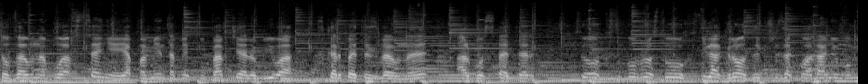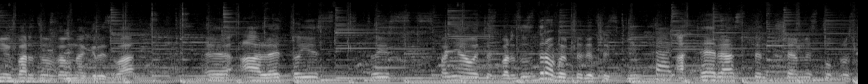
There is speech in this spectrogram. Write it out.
to wełna była w scenie. Ja pamiętam, jak mi babcia robiła skarpety z wełny albo sweter. To po prostu chwila grozy przy zakładaniu, bo mnie bardzo wełna gryzła. E, Ale to jest, to jest wspaniałe, to jest bardzo zdrowe przede wszystkim. Tak. A teraz ten przemysł po prostu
